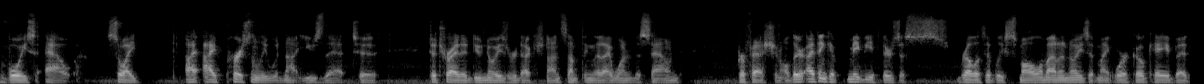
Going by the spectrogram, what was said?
voice out. So I, I I personally would not use that to to try to do noise reduction on something that I wanted to sound professional. There, I think if maybe if there's a s- relatively small amount of noise, it might work okay, but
